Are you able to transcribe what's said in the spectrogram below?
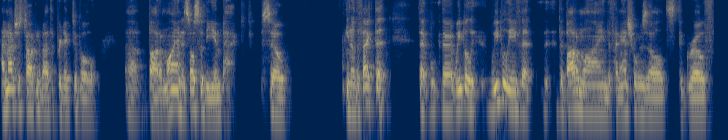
I'm not just talking about the predictable uh, bottom line; it's also the impact. So, you know, the fact that that, that we believe we believe that the bottom line, the financial results, the growth,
